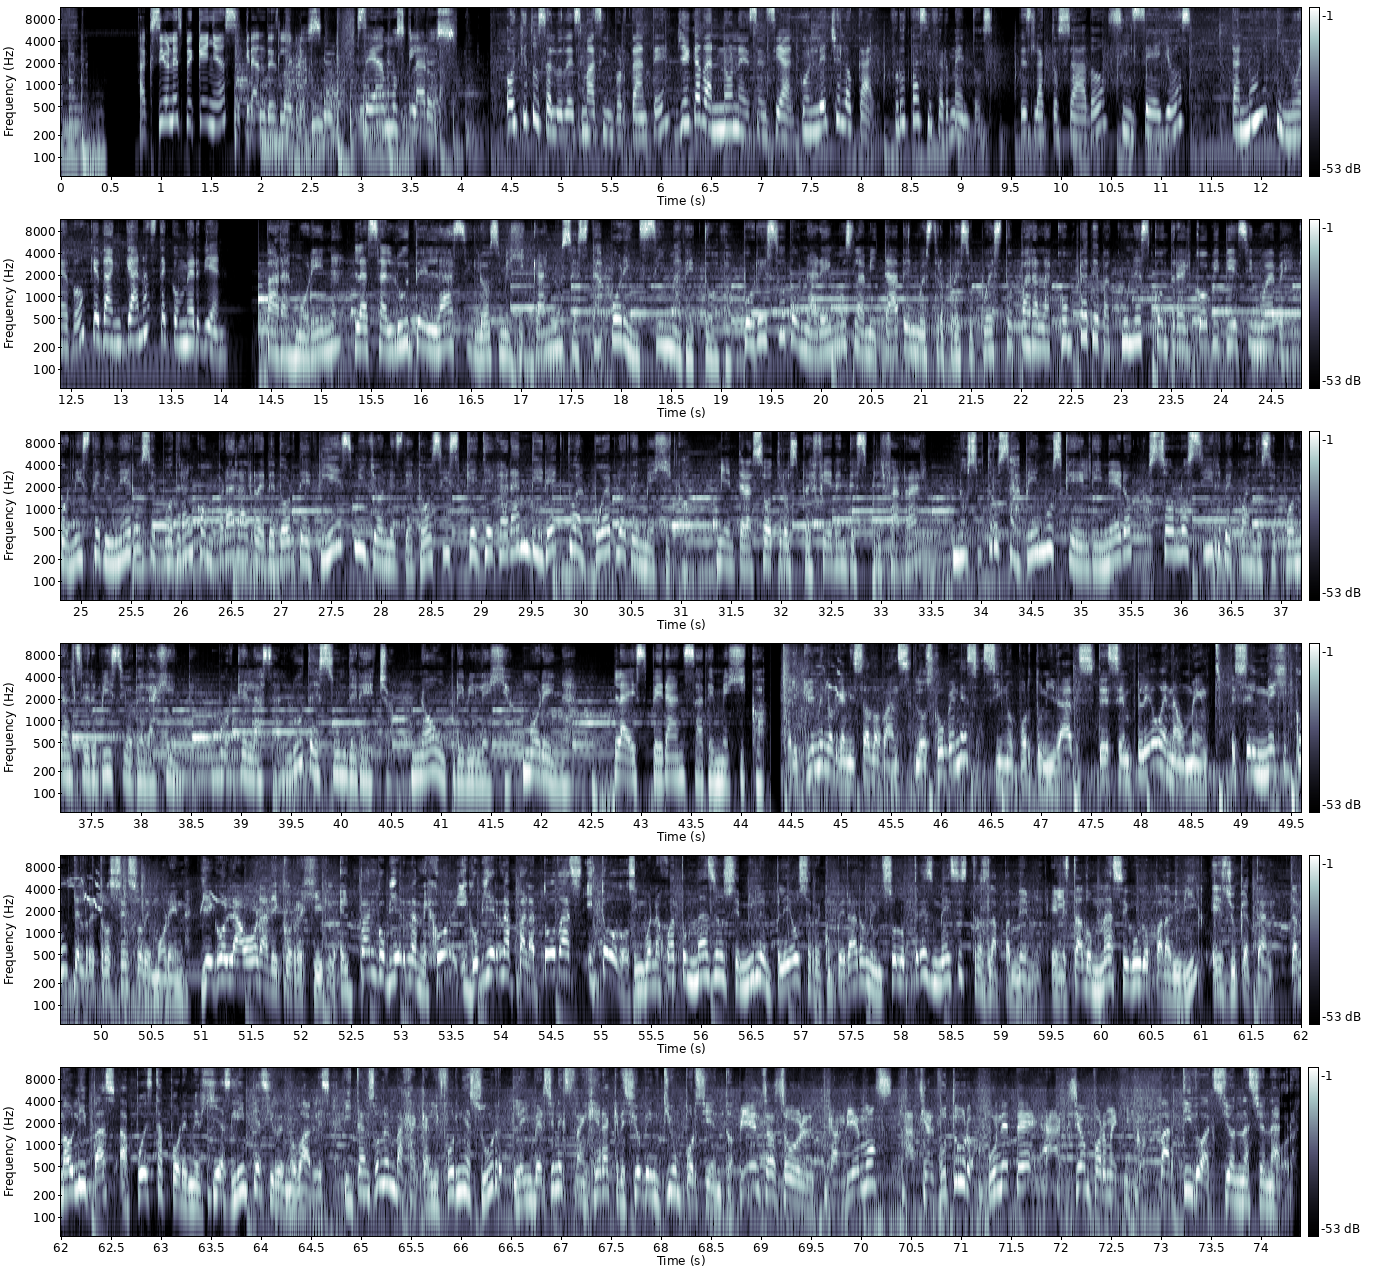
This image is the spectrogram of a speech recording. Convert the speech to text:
Acciones pequeñas, grandes logros. Seamos claros. Hoy que tu salud es más importante, llega Danone Esencial con leche local, frutas y fermentos, deslactosado, sin sellos, tan único y nuevo que dan ganas de comer bien. Para Morena, la salud de las y los mexicanos está por encima de todo. Por eso donaremos la mitad de nuestro presupuesto para la compra de vacunas contra el COVID-19. Con este dinero se podrán comprar alrededor de 10 millones de dosis que llegarán directo al pueblo de México. Mientras otros prefieren despilfarrar, nosotros sabemos que el dinero solo sirve cuando se pone al servicio de la gente. Porque la salud es un derecho, no un privilegio. Morena, la esperanza de México. El crimen organizado avanza, los jóvenes sin oportunidades, desempleo en aumento. Es el México del retroceso de Morena. Llegó la hora de corregirlo. El PAN gobierna mejor y gobierna para todas y todos. En Guanajuato, más de 11.000 empleos se recuperaron en solo tres meses tras la pandemia. El estado más seguro para vivir es Yucatán. Tamaulipas apuesta por energías limpias y renovables. Y tan solo en Baja California Sur, la inversión extranjera creció 21%. Piensa azul. Cambiemos hacia el futuro. Únete a Acción por México. Partido Acción Nacional.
